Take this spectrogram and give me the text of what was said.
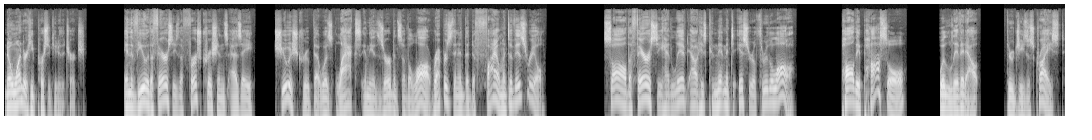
No wonder he persecuted the church. In the view of the Pharisees, the first Christians, as a Jewish group that was lax in the observance of the law, represented the defilement of Israel. Saul, the Pharisee, had lived out his commitment to Israel through the law. Paul, the apostle, would live it out through Jesus Christ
